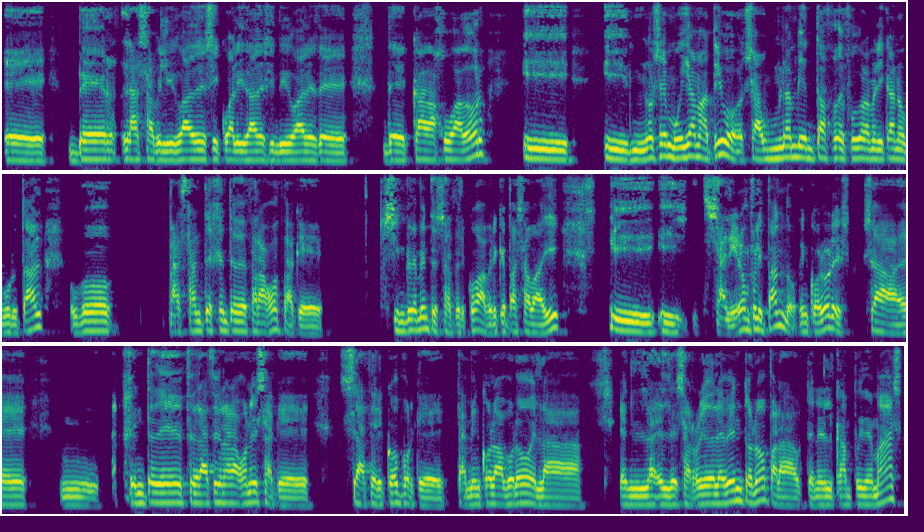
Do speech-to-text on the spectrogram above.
eh, ver las habilidades y cualidades individuales de, de cada jugador y, y, no sé, muy llamativo. O sea, un ambientazo de fútbol americano brutal. Hubo bastante gente de Zaragoza que, simplemente se acercó a ver qué pasaba ahí y, salieron flipando en colores. O sea, eh, mm, gente de Federación Aragonesa que se acercó porque también colaboró en, la, en el desarrollo del evento, ¿no? Para obtener el campo y demás,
